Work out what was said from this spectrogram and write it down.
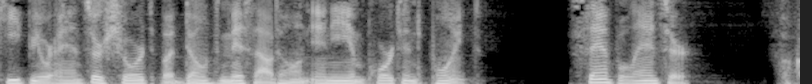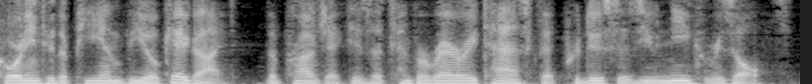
Keep your answer short but don't miss out on any important point. Sample answer. According to the PMBOK guide, the project is a temporary task that produces unique results.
